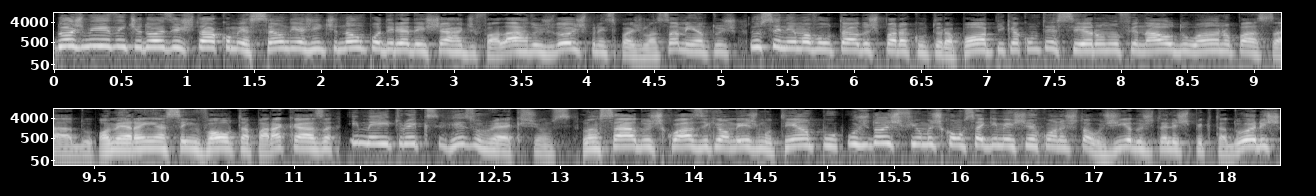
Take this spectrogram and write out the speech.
2022 está começando e a gente não poderia deixar de falar dos dois principais lançamentos do cinema voltados para a cultura pop que aconteceram no final do ano passado: Homem-Aranha Sem Volta para Casa e Matrix Resurrections. Lançados quase que ao mesmo tempo, os dois filmes conseguem mexer com a nostalgia dos telespectadores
